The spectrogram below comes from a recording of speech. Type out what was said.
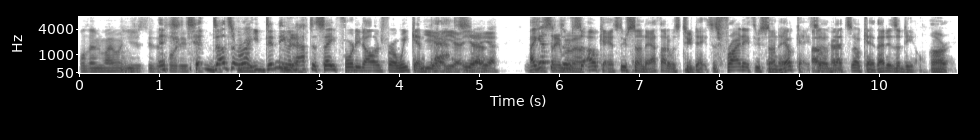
Well, then why wouldn't you just do the forty? it does it right. You didn't even Yeah. have to say forty dollars for a weekend Yeah, yeah, yeah, yeah. I It's guess it's through. amount. Okay, it's through Sunday. I thought it was two days. It's Friday through Sunday. Okay, so Okay. that's okay. That is a deal. All right.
